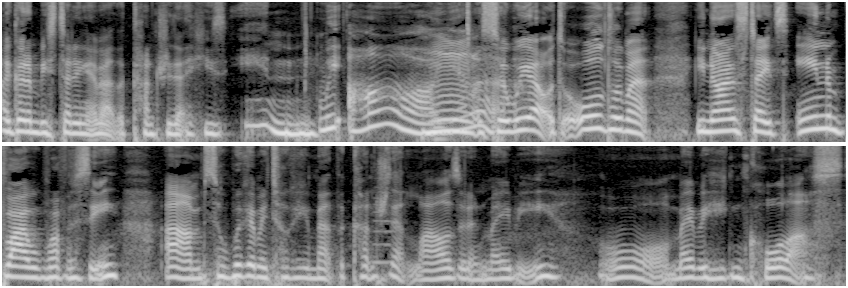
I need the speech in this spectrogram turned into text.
are going to be studying about the country that he's in. We are. Mm, yeah. So we are all talking about United States in Bible prophecy. Um, so we're going to be talking about the country that Lyle's in, and maybe, or maybe he can call us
